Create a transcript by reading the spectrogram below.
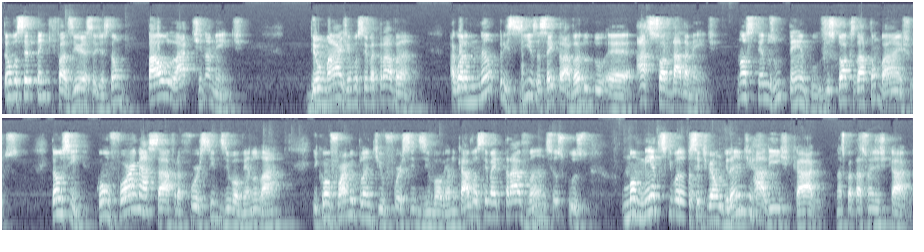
Então, você tem que fazer essa gestão paulatinamente. Deu margem, você vai travando. Agora, não precisa sair travando do, é, assodadamente nós temos um tempo, os estoques lá estão baixos. Então, assim, conforme a safra for se desenvolvendo lá e conforme o plantio for se desenvolvendo cá, você vai travando seus custos. Momentos que você tiver um grande rally em Chicago, nas cotações de Chicago,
